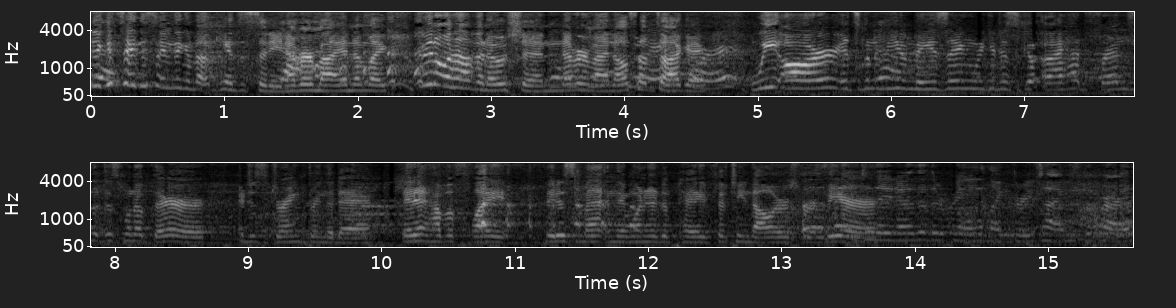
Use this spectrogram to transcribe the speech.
they could say the same thing about Kansas City. Yeah. Never mind. I'm like, we don't have an ocean. Never mind. I'll stop talking. We are. It's gonna be amazing. We could just go. I had friends that just went up there and just drank during the day. They didn't have a flight. They just met and they wanted to pay fifteen dollars for a beer. Do they know that they're paying like three times the price?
